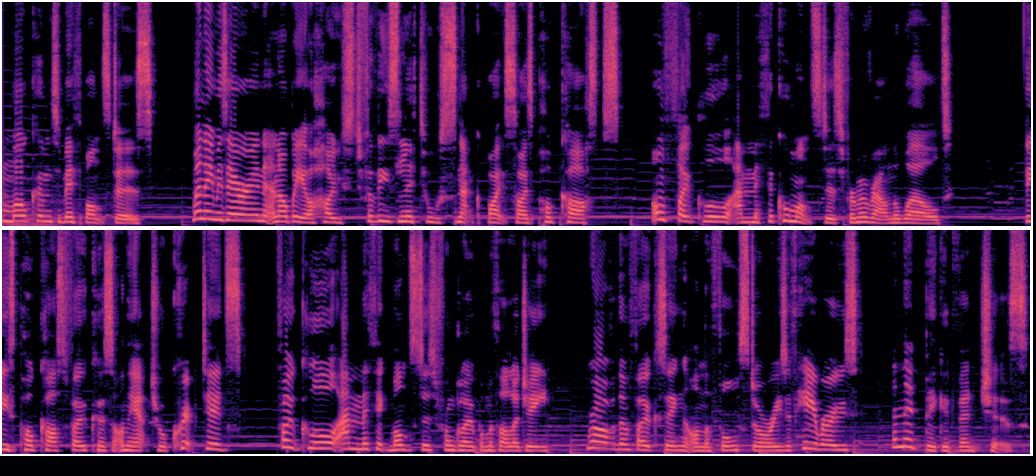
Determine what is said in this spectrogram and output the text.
And welcome to Myth Monsters. My name is Erin, and I'll be your host for these little snack bite sized podcasts on folklore and mythical monsters from around the world. These podcasts focus on the actual cryptids, folklore, and mythic monsters from global mythology, rather than focusing on the full stories of heroes and their big adventures.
